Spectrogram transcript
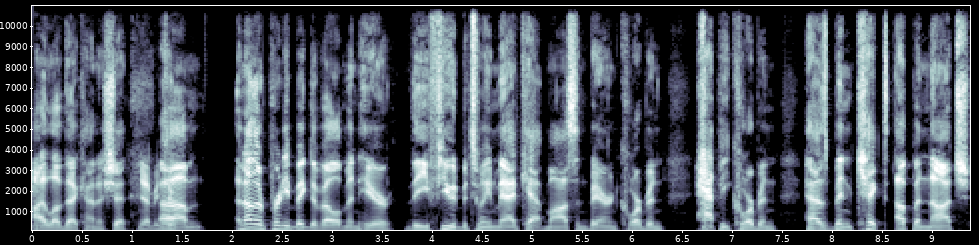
I love that kind of shit. Mm-hmm. Yeah, me too. Um, another pretty big development here: the feud between Madcap Moss and Baron Corbin, Happy Corbin, has been kicked up a notch.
